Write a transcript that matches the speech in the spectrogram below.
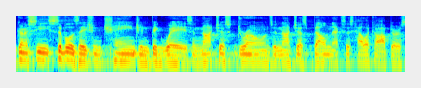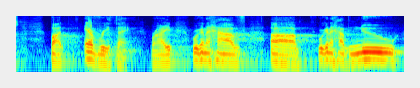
going to see civilization change in big ways and not just drones and not just Bell Nexus helicopters, but everything. right? We're going to have, uh, we're going to have new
